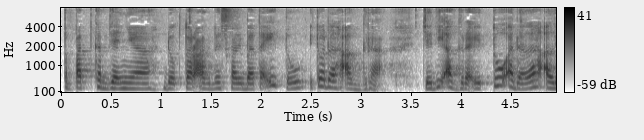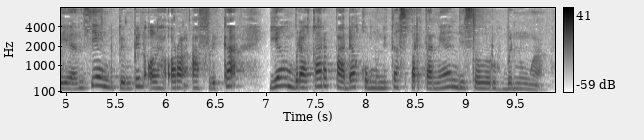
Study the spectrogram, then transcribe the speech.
tempat kerjanya Dr. Agnes Kalibata itu, itu adalah AGRA. Jadi AGRA itu adalah aliansi yang dipimpin oleh orang Afrika yang berakar pada komunitas pertanian di seluruh benua.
